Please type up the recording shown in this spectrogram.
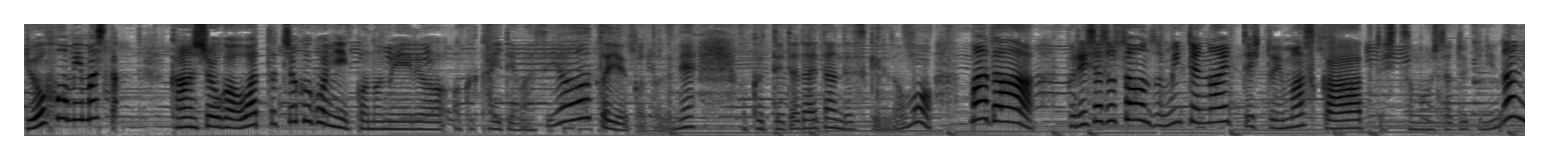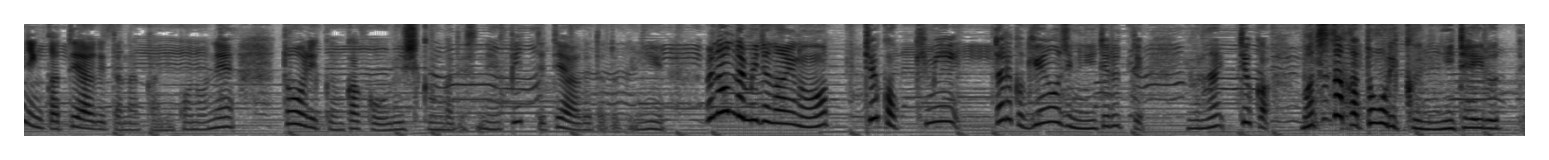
両方見ました。鑑賞が終わった直後にこのメールを書いてますよということでね送っていただいたんですけれどもまだプレシャスサウンズ見てないって人いますかって質問した時に何人か手を挙げた中にこのね桃李くんかっこ漆くんがですねピッて手を挙げた時に「えなんで見てないの?」っていうか君誰か芸能人に似てるって言われないっていうか松坂桃李くんに似ているって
